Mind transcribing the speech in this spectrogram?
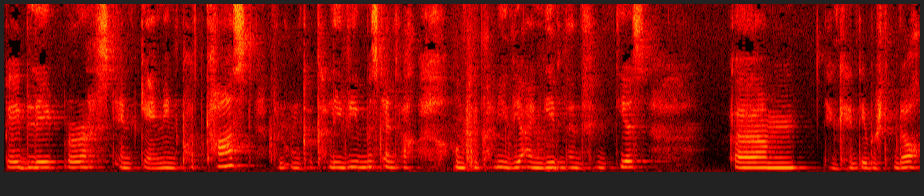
Beyblade Burst and Gaming Podcast von Onkel Kalivi. Ihr müsst einfach Onkel Kalivi eingeben, dann findet ihr es. Ähm, den kennt ihr bestimmt auch.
